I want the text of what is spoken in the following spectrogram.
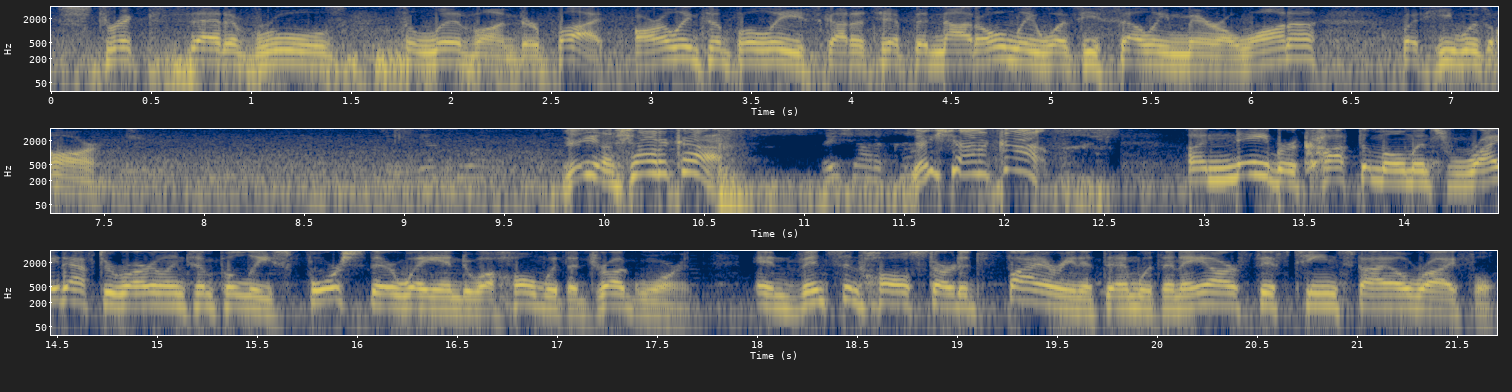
strict set of rules to live under. But Arlington police got a tip that not only was he selling marijuana, but he was armed. They shot a cop. They shot a cop. They shot a cop. A neighbor caught the moments right after Arlington police forced their way into a home with a drug warrant, and Vincent Hall started firing at them with an AR 15 style rifle.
